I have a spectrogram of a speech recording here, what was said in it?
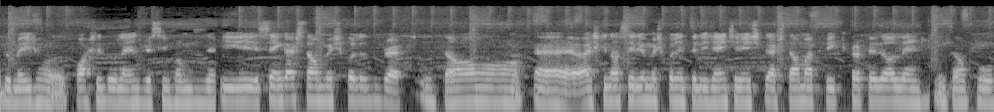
do mesmo porte do Landry, assim, vamos dizer, e sem gastar uma escolha do draft. Então, é, eu acho que não seria uma escolha inteligente a gente gastar uma pick para pegar o Landry. Então, por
